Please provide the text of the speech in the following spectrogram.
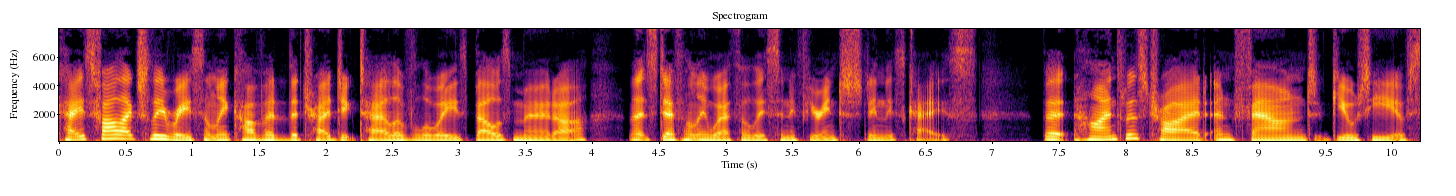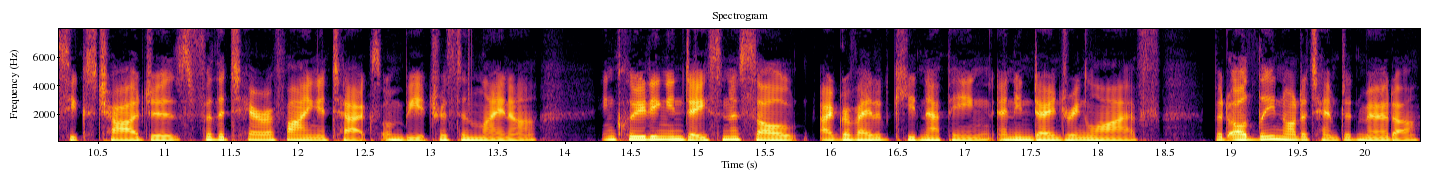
Casefile actually recently covered the tragic tale of Louise Bell's murder. That's definitely worth a listen if you're interested in this case. But Hines was tried and found guilty of six charges for the terrifying attacks on Beatrice and Lena, including indecent assault, aggravated kidnapping, and endangering life, but oddly not attempted murder.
